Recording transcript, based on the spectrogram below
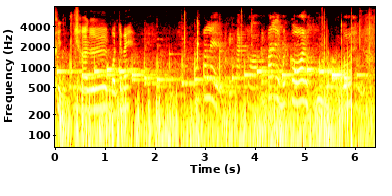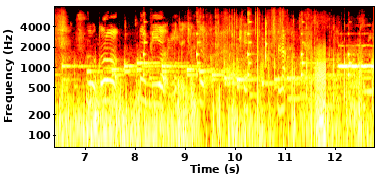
ขึ้นชั้นบนใช่ไหมป้าเลยไปซักตัวป้าเลยมาก่อนโอ้ยสูตรก็ไม่มีอะมีแต่ฉันจะโอเคไปละโอเค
